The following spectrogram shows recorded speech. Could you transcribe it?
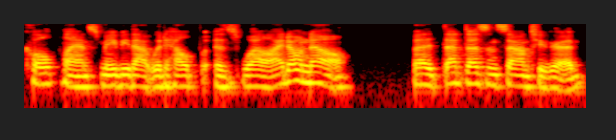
coal plants. Maybe that would help as well. I don't know, but that doesn't sound too good.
